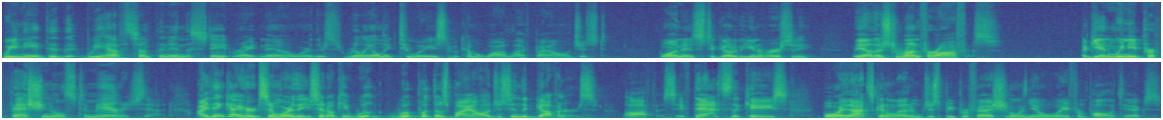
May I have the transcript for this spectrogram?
we need to, we have something in the state right now where there's really only two ways to become a wildlife biologist. One is to go to the university, the other is to run for office. Again, we need professionals to manage that. I think I heard somewhere that you said, okay, we'll, we'll put those biologists in the governor's office. If that's the case, boy, that's going to let them just be professional and, you know, away from politics.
